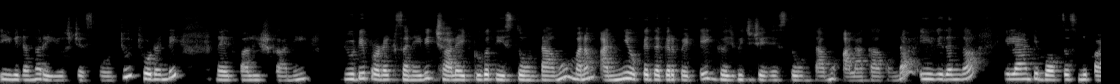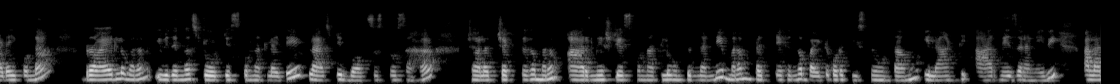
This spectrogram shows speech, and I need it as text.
ఈ విధంగా రీయూస్ చేసుకోవచ్చు. చూడండి నెయిల్ పాలిష్ కానీ, బ్యూటీ ప్రొడక్ట్స్ అనేవి చాలా ఎక్కువగా తీస్తూ ఉంటాము. మనం అన్ని ఒకే దగ్గర పెట్టి గజిబిజి చేసేస్తూ ఉంటాము. అలా కాకుండా ఈ విధంగా ఇలాంటి బాక్సెస్‌ని పడేయకుండా డ్రాయర్లో మనం ఈ విధంగా స్టోర్ చేసుకున్నట్లయితే ప్లాస్టిక్ బాక్సెస్తో సహా చాలా చక్కగా మనం ఆర్గనైజ్ చేసుకున్నట్లు ఉంటుందండి. మనం ప్రత్యేకంగా బయట కూడా తీస్తూ ఉంటాము. ఇలాంటి ఆర్గనైజర్ అనేవి. అలా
